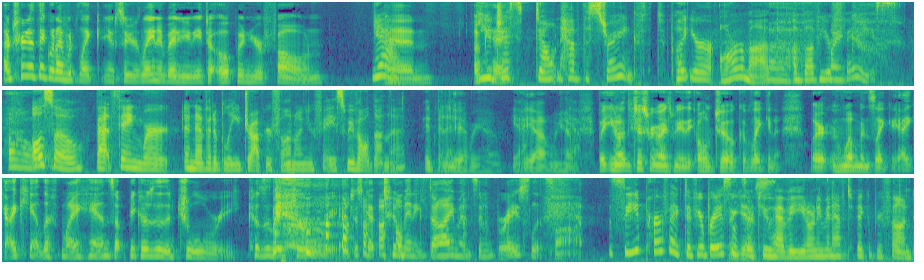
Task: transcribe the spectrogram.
I'm trying to think when I would like. You know, so you're laying in bed and you need to open your phone. Yeah. And okay. you just don't have the strength to put your arm up oh, above your face. Oh. Also, that thing where inevitably you drop your phone on your face. We've all done that. Admit it. Yeah, we have. Yeah, yeah we have. Yeah. But you know, it just reminds me of the old joke of like, you know, where a woman's like, I, I can't lift my hands up because of the jewelry. Because of the jewelry. I just got too oh, many diamonds and bracelets on. See, perfect. If your bracelets yes. are too heavy, you don't even have to pick up your phone.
